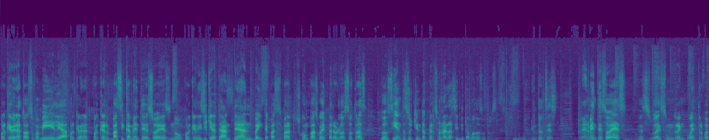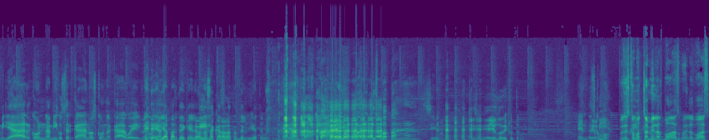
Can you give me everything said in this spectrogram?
Porque ven a toda su familia, porque ven a- porque básicamente eso es, no, porque ni siquiera te dan, te dan 20 pases para tus compas, güey, pero las otras 280 personas las invitamos nosotros. Entonces, realmente eso es, es, es un reencuentro familiar con amigos cercanos, con acá, güey, y luego ya... y aparte de que ahí le van a Y- sacar a latán del billete, güey. Es la party para tus papás. Sí, sí, ellos lo disfrutan. ¿no? En Es teoría. como, Pues es como también las bodas, güey. Las bodas,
